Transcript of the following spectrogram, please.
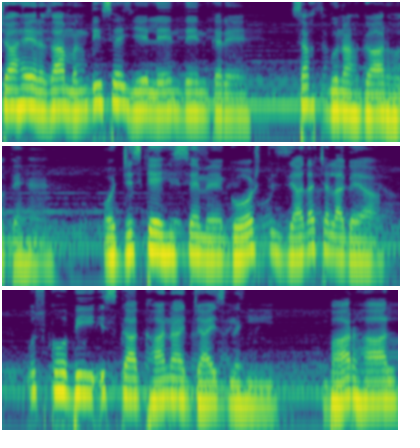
चाहे रजामंदी से ये लेन देन करें, सख्त गुनाहगार होते हैं। और जिसके हिस्से में गोश्त ज़्यादा चला गया, उसको भी इसका खाना जायज़ नहीं। बहरहाल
